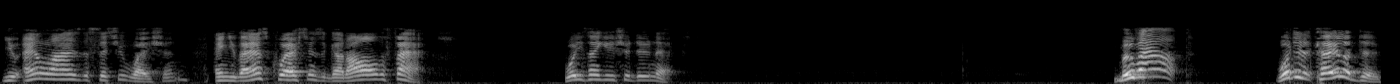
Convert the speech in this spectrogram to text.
you analyzed the situation, and you've asked questions and got all the facts. What do you think you should do next? Move out. What did Caleb do?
